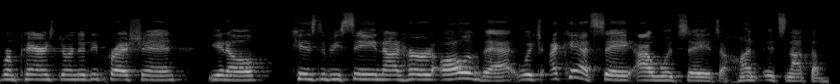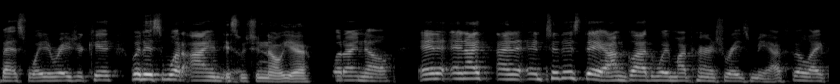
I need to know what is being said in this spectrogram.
from parents during the Depression, you know, kids to be seen, not heard, all of that, which I can't say I would say it's a hunt, it's not the best way to raise your kid, but it's what I know. It's what you know, yeah. What I know. And and I and, and to this day, I'm glad the way my parents raised me. I feel like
